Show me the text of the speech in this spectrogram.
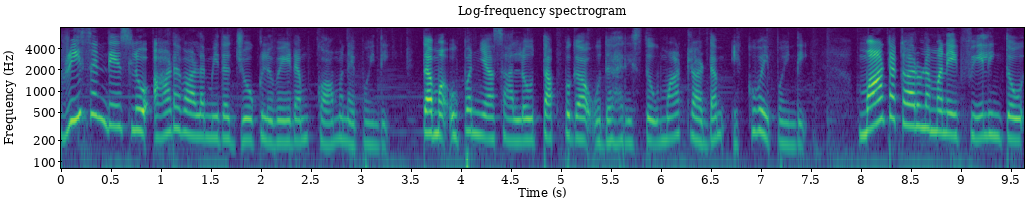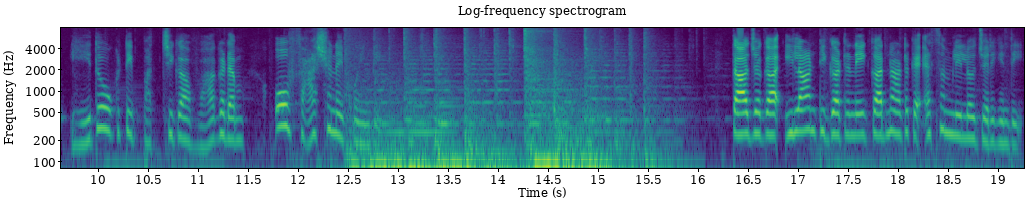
రీసెంట్ డేస్లో ఆడవాళ్ళ మీద జోకులు వేయడం కామన్ అయిపోయింది. తమ ఉపన్యాసాల్లో తప్పుగా ఉదహరిస్తూ మాట్లాడడం ఎక్కువైపోయింది. మాటకారులమనే ఫీలింగ్తో ఏదో ఒకటి పచ్చిగా వాగడం ఓ ఫ్యాషన్ అయిపోయింది తాజాగా ఇలాంటి ఘటనే కర్ణాటక అసెంబ్లీలో జరిగింది.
